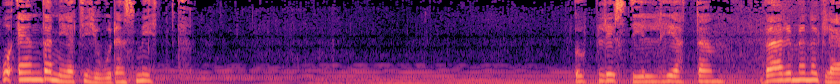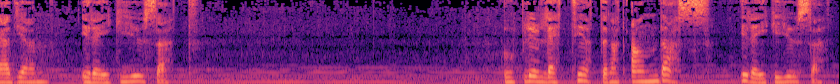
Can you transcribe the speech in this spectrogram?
och ända ner till jordens mitt. Upplev stillheten, värmen och glädjen i reiki-ljuset. Upplev lättheten att andas i reiki-ljuset.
